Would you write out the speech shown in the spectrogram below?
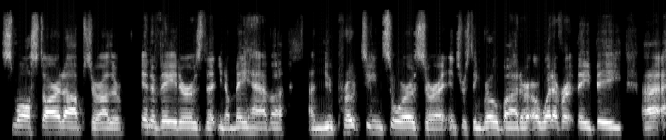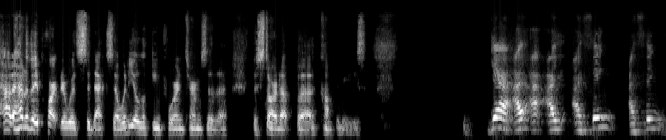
small startups or other innovators that you know may have a, a new protein source or an interesting robot or, or whatever it may be? Uh, how, how do they partner with Sodexo? What are you looking for in terms of the the startup uh, companies? Yeah, I, I, I think I think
